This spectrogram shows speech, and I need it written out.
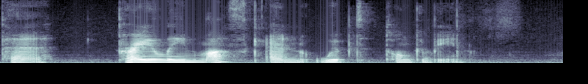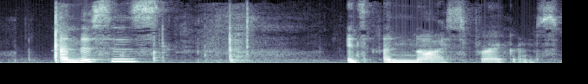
pear, praline musk, and whipped tonka bean. And this is, it's a nice fragrance.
